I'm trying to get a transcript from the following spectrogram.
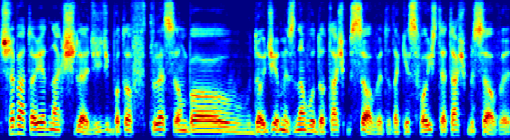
Trzeba to jednak śledzić, bo to w tle są, bo dojdziemy znowu do taśmy sowy, to takie swoiste taśmy sowy.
